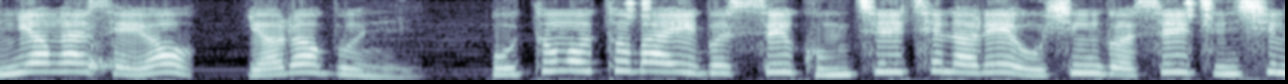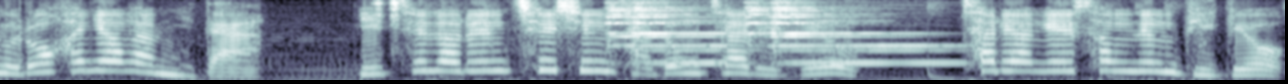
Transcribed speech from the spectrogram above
안녕하세요, 여러분. 오토모토바이브스 07 채널에 오신 것을 진심으로 환영합니다. 이 채널은 최신 자동차 리뷰, 차량의 성능 비교,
